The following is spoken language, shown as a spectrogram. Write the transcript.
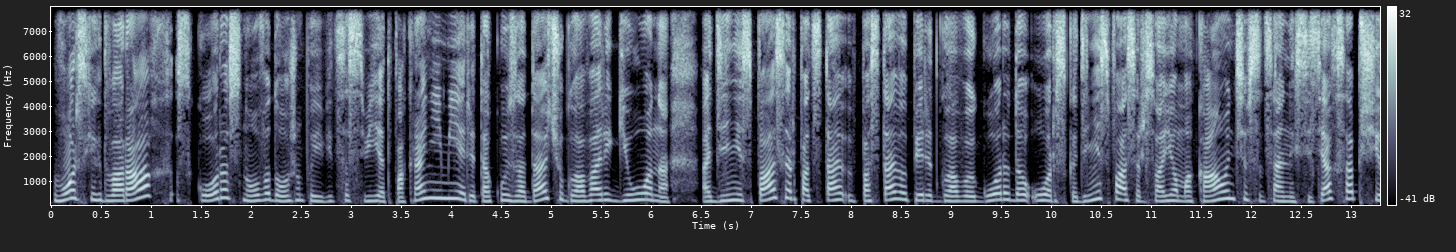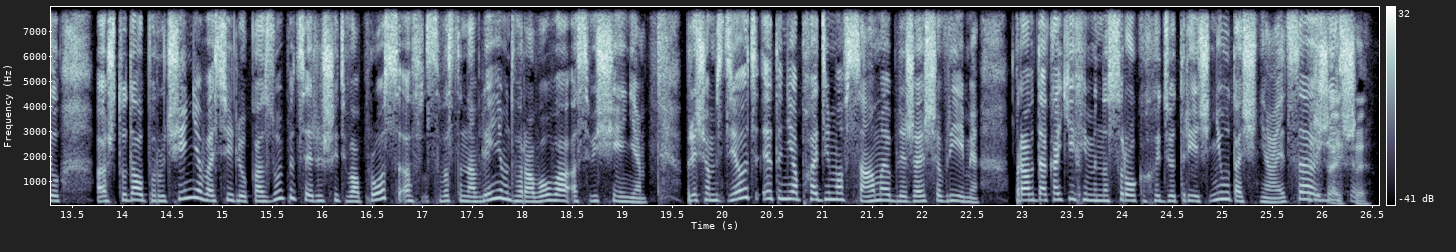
В Орских дворах скоро снова должен появиться свет. По крайней мере, такую задачу глава региона Денис Пассер поставил перед главой города Орска. Денис Пассер в своем аккаунте в социальных сетях сообщил, а, что дал поручение Василию Казупице решить вопрос а, с восстановлением дворового освещения. Причем сделать это необходимо в самое ближайшее время. Правда, о каких именно сроках идет речь, не уточняется. Ближайшее. Если...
